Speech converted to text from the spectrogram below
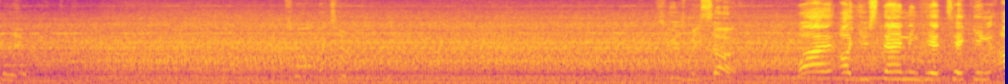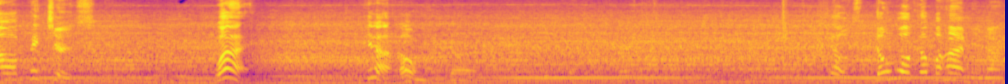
Here. What's wrong with you? Excuse me, sir. Why are you standing here taking our pictures? Why? Get out. Oh my God. Yo, don't walk up behind me, man.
